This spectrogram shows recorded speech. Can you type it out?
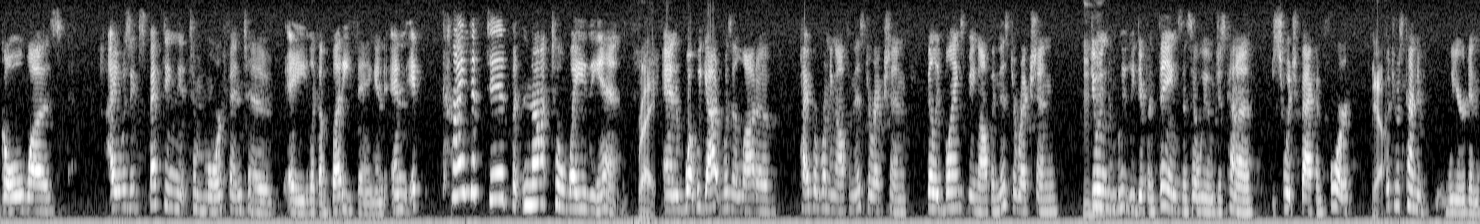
goal was. I was expecting it to morph into a like a buddy thing, and and it kind of did, but not till way the end. right. And what we got was a lot of Piper running off in this direction, Billy Blanks being off in this direction, Mhm, doing completely different things, and so we would just kind of switch back and forth, Yeah. which was kind of weird and,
